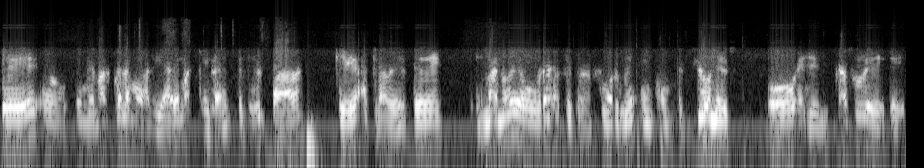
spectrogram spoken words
de, o, en el marco de la modalidad de maquila, es decir, para que a través de mano de obra se transforme en confecciones o en el caso de,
